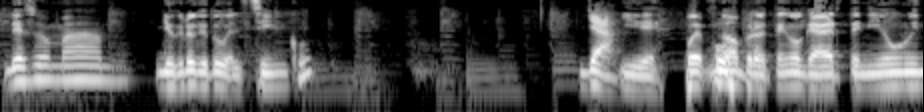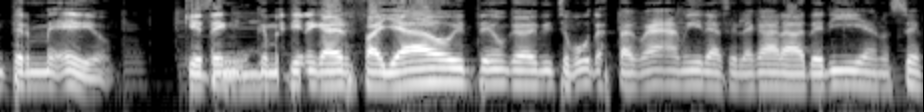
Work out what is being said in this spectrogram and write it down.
de esos más, yo creo que tuve el 5 ya. y después, no, pero tengo que haber tenido uno intermedio. Que, ten- Sí. que me tiene que haber fallado y tengo que haber dicho, puta, esta weá, mira, se le acaba la batería, no sé.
